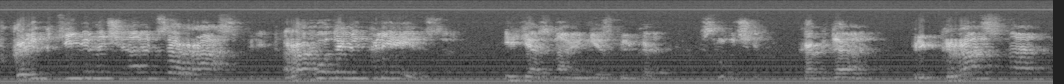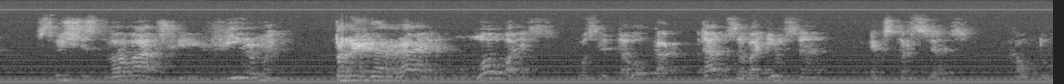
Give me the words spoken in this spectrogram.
В коллективе начинаются распри, работа не клеится. И я знаю несколько случаев, когда прекрасно существовавшие фирмы прогорали, лопались после того, как там заводился экстрасенс, колдун.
